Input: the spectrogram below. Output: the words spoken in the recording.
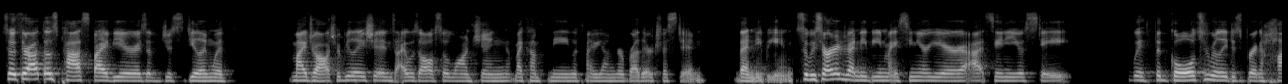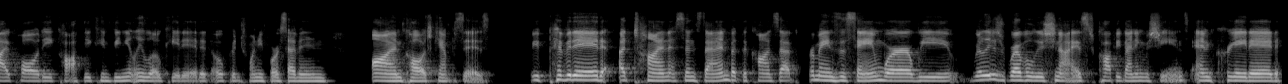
So, throughout those past five years of just dealing with my jaw tribulations, I was also launching my company with my younger brother, Tristan. VendiBean. So we started VendiBean my senior year at San Diego State with the goal to really just bring high quality coffee conveniently located and open 24 7 on college campuses. We've pivoted a ton since then, but the concept remains the same where we really just revolutionized coffee vending machines and created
